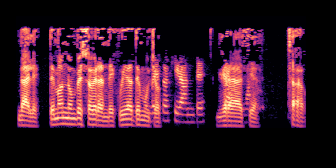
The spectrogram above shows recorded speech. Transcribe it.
dale. Te mando un beso grande, cuídate mucho. Un beso gigante. Gracias. Chao.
